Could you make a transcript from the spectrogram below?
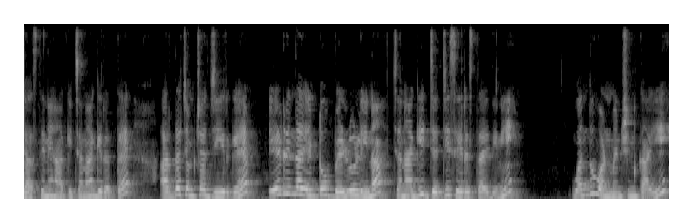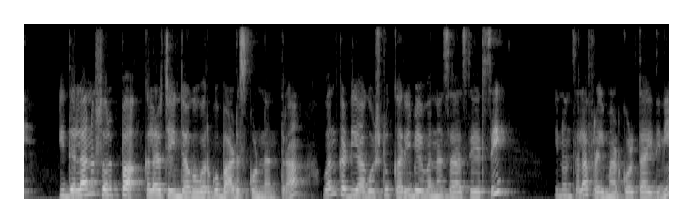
ಜಾಸ್ತಿನೇ ಹಾಕಿ ಚೆನ್ನಾಗಿರುತ್ತೆ. ಅರ್ಧ ಚಮಚ ಜೀರಿಗೆ, ಏಳರಿಂದ ಎಂಟು ಬೆಳ್ಳುಳ್ಳಿನ ಚೆನ್ನಾಗಿ ಜಜ್ಜಿ ಸೇರಿಸ್ತಾ ಇದ್ದೀನಿ. ಒಂದು ಒಣಮೆಣ್ಸಿನ್ಕಾಯಿ, ಇದೆಲ್ಲನೂ ಸ್ವಲ್ಪ ಕಲರ್ ಚೇಂಜ್ ಆಗೋವರೆಗೂ ಬಾಡಿಸ್ಕೊಂಡ ನಂತರ ಒಂದು ಕಡ್ಡಿ ಆಗುವಷ್ಟು ಕರಿಬೇವನ್ನು ಸಹ ಸೇರಿಸಿ ಇನ್ನೊಂದು ಸಲ ಫ್ರೈ ಮಾಡ್ಕೊಳ್ತಾ ಇದ್ದೀನಿ.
